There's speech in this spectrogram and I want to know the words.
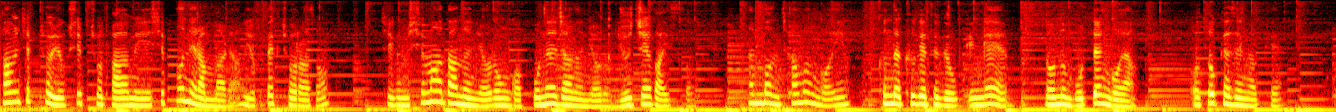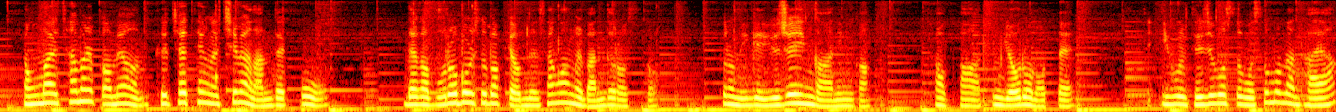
30초, 60초 다음이 10분이란 말이야. 600초라서. 지금 심하다는 여론과 보내자는 여론 유죄가 있어. 한 번 참은 거임. 근데 그게 되게 웃긴 게 너는 못된 거야. 어떻게 생각해? 정말 참을 거면 그 채팅을 치면 안 됐고 내가 물어볼 수밖에 없는 상황을 만들었어. 그럼 이게 유죄인가 아닌가? 다 봐. 지금 여론 어때? 이불 뒤집어 쓰고 숨으면 다야?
